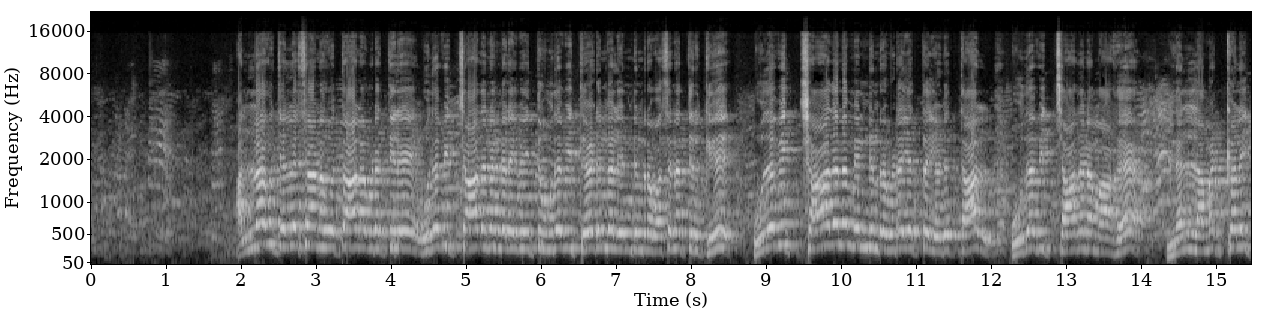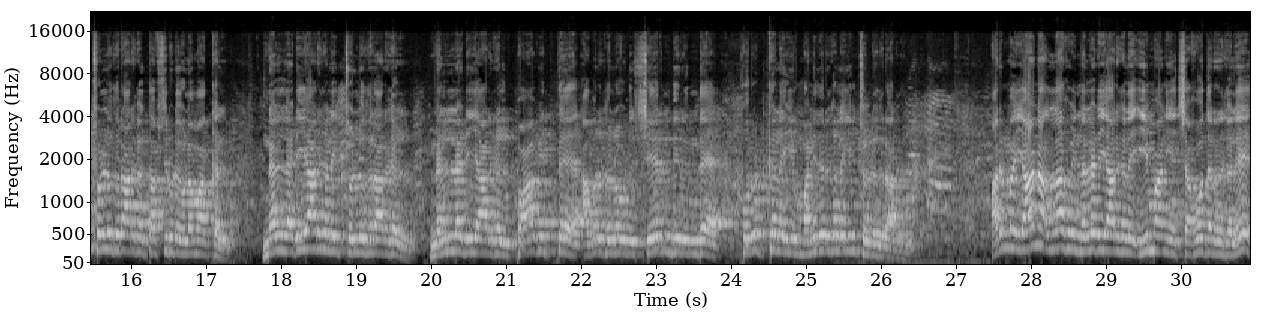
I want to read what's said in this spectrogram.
அல்லாஹு ஜல்லஷானவிடத்திலே உதவி சாதனங்களை வைத்து உதவி தேடுங்கள் என்கின்ற வசனத்திற்கு உதவி சாதனம் என்கின்ற விடயத்தை எடுத்தால் உதவி சாதனமாக நல்லமட்களை சொல்லுகிறார்கள் தப்சீருடைய உலமாக்கள். நல்லடியார்களை சொல்லுகிறார்கள். நல்லடியார்கள் பாவித்த அவர்களோடு சேர்ந்திருந்த பொருட்களையும் மனிதர்களையும் சொல்லுகிறார்கள். அருமையான அல்லாஹுவின் நல்லடியார்களே ஈமானிய சகோதரர்களே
